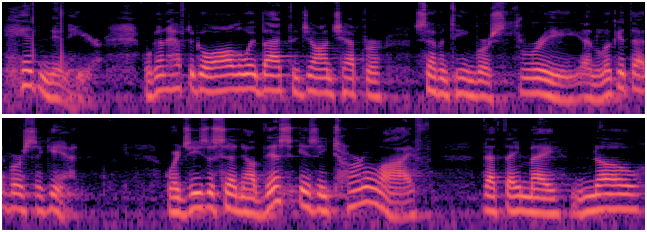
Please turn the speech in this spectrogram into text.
hidden in here. We're going to have to go all the way back to John chapter 17, verse 3, and look at that verse again, where Jesus said, Now this is eternal life, that they may know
